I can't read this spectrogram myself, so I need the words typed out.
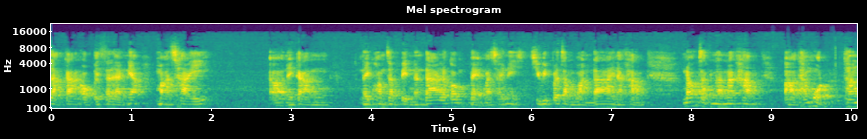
จากการออกไปแสดงเนี่ยมาใช้ในการ ในความจำเป็นนั้นได้ แล้วก็แบ่งมาใช้ในชีวิตประจำวันได้นะครับนอกจากนั้นนะครับทั้งหมดทั้ง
